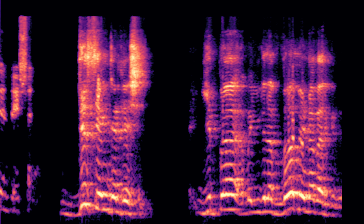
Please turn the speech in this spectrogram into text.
generation. This young generation இப்ப இதுல வேர்ப் என்னவா இருக்குது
